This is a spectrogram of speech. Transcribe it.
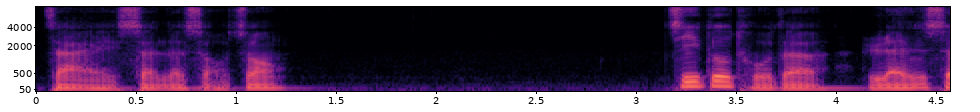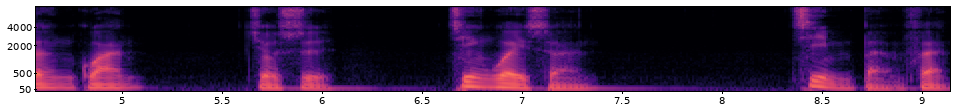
在神的手中。基督徒的人生观就是敬畏神、尽本分、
